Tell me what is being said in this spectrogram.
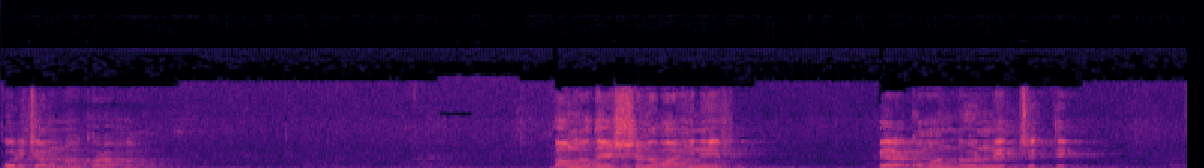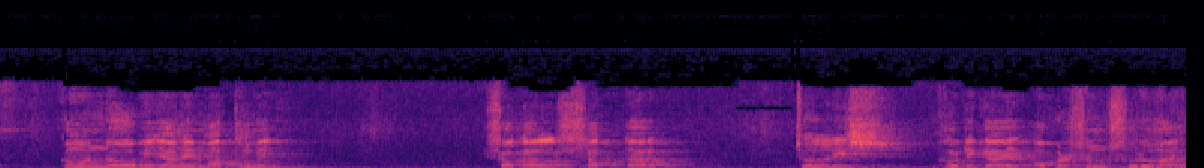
পরিচালনা করা হয়। বাংলাদেশ সেনাবাহিনীর প্যারা কমান্ডোর নেতৃত্বে কমান্ডো অভিযানের মাধ্যমে সকাল সাতটা চল্লিশ ঘটিকায় অপারেশন শুরু হয়।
